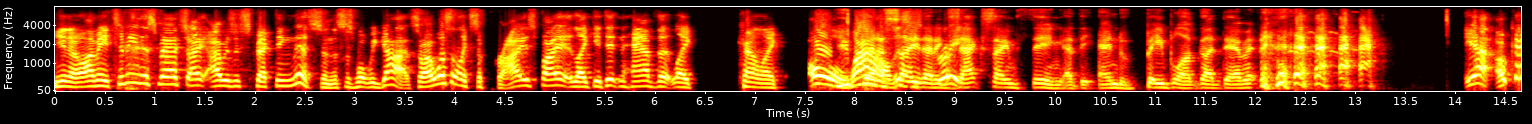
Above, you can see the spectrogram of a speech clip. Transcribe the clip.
you know, I mean, to me, this match, I, I was expecting this, and this is what we got. So I wasn't like surprised by it. Like, it didn't have that, like, kind of like, oh, you wow. better this say that great. exact same thing at the end of B Block, God damn it. Yeah, okay,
